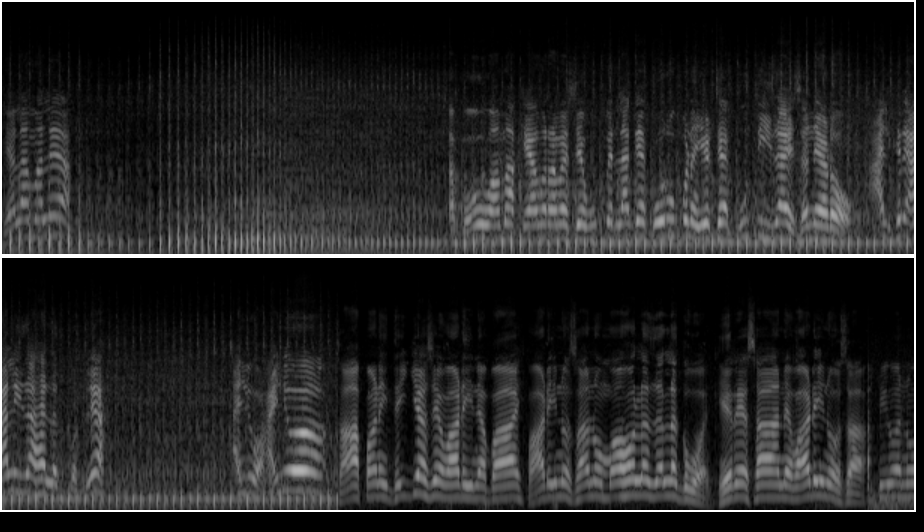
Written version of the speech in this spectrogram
પેલામાં લે આ બહુ આમાં કેવર આવે છે, ઉપર લાગે કોરું, પણ હેઠે કૂતી જાય સનેડો હાલ ખરે, હાલી જાય લગભગ લે હાલ્યો હાલ્યો. સા પાણી થઈ ગયા છે વાડીના ભાઈ. વાડીનો સાનો માહોલ જ અલગ હોય. ઘેરે સા અને વાડીનો સા. પીવાનો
